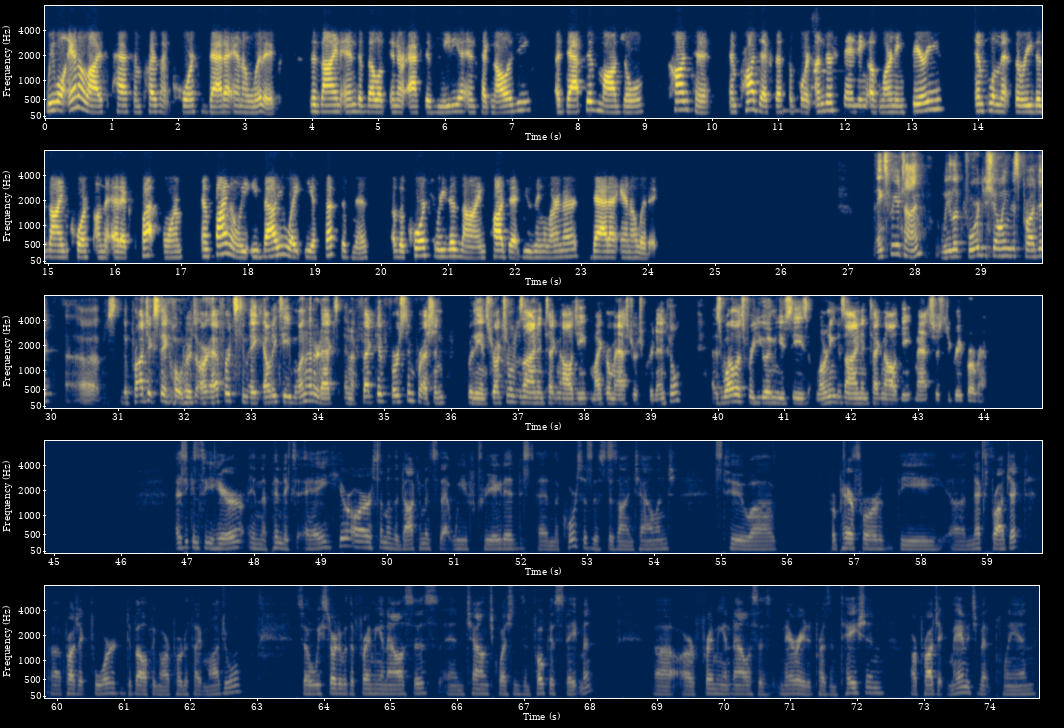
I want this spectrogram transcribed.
We will analyze past and present course data analytics, design and develop interactive media and technology, adaptive modules, content, and projects that support understanding of learning theories, implement the redesigned course on the edX platform, and finally, evaluate the effectiveness of the course redesign project using learner data analytics. Thanks for your time. We look forward to showing this project, uh, the project stakeholders, our efforts to make LDT 100X an effective first impression for the Instructional Design and Technology MicroMasters credential, as well as for UMUC's Learning Design and Technology Master's Degree Program. As you can see here in Appendix A, here are some of the documents that we've created in the course of this design challenge to uh, prepare for the uh, next project, uh, Project 4, developing our prototype module. So we started with a framing analysis and challenge questions and focus statement. Uh, our framing analysis narrated presentation, our project management plan,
